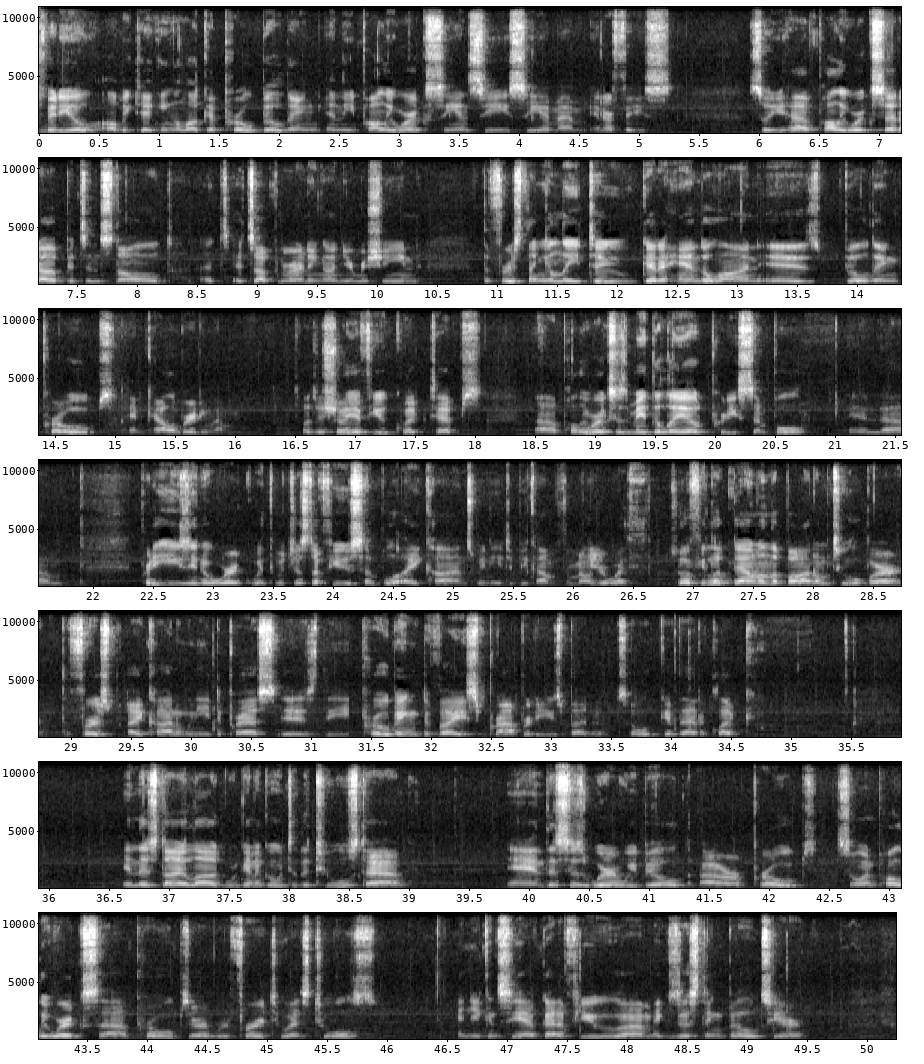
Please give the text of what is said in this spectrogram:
video, I'll be taking a look at probe building in the Polyworks CNC CMM interface. So you have Polyworks set up, it's installed, it's, it's up and running on your machine. The first thing you'll need to get a handle on is building probes and calibrating them. So I'll just show you a few quick tips. Uh, Polyworks has made the layout pretty simple and um, pretty easy to work with, with just a few simple icons we need to become familiar with. So if you look down on the bottom toolbar, the first icon we need to press is the Probing Device Properties button. So we'll give that a click. In this dialog, we're going to go to the Tools tab, and this is where we build our probes. So in Polyworks, uh, probes are referred to as tools, and you can see I've got a few um, existing builds here.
